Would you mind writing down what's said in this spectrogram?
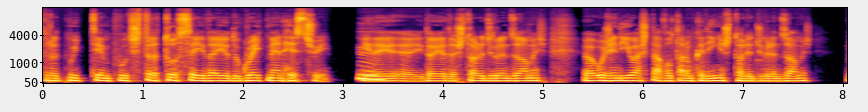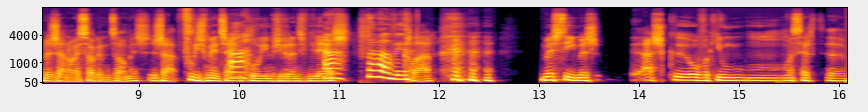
durante muito tempo destratou-se a ideia do Great Man History, a, Hum. ideia, a ideia da história dos grandes homens. Uh, hoje em dia eu acho que está a voltar um bocadinho a história dos grandes homens, mas já não é só grandes homens, já felizmente já Ah. incluímos grandes Ah, mulheres, estava a ver. claro. mas sim, mas acho que houve aqui um, um- uma certa,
